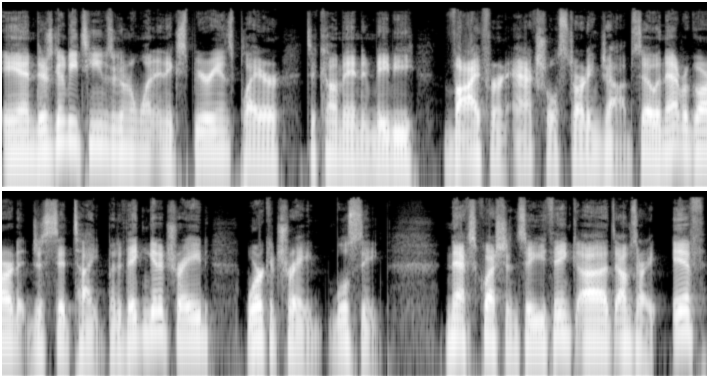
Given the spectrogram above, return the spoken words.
And there's going to be teams that are going to want an experienced player to come in and maybe vie for an actual starting job. So, in that regard, just sit tight. But if they can get a trade, work a trade. We'll see. Next question. So, you think, uh, I'm sorry, if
